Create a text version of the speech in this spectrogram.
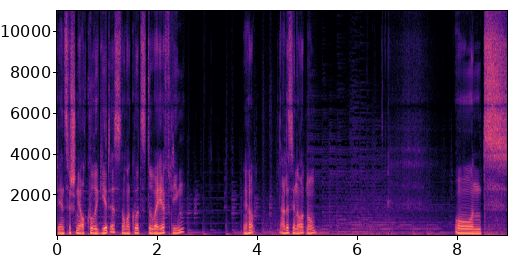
Der inzwischen ja auch korrigiert ist. Nochmal kurz drüber herfliegen. Ja, alles in Ordnung. Und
